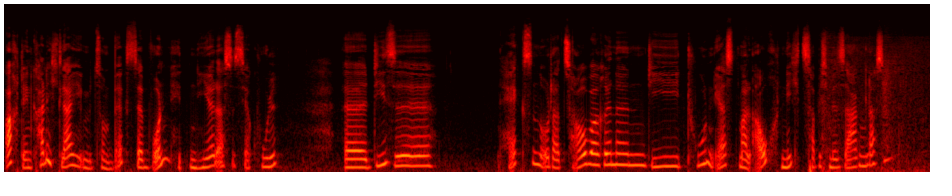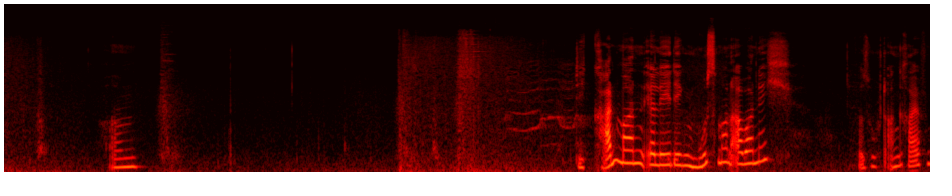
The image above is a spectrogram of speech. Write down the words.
Ach, den kann ich gleich mit so einem Backstep one-hitten hier. Das ist ja cool. Äh, diese Hexen oder Zauberinnen, die tun erstmal auch nichts, habe ich mir sagen lassen. Ähm die kann man erledigen, muss man aber nicht. Versucht angreifen.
